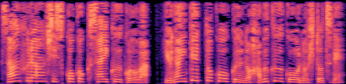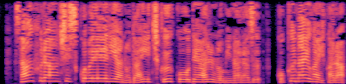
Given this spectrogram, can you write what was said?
サンフランシスコ国際空港はユナイテッド航空のハブ空港の一つで、サンフランシスコベイエリアの第一空港であるのみならず、国内外から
